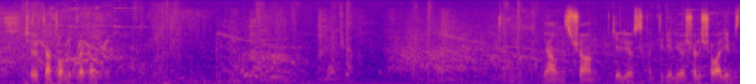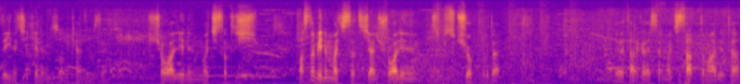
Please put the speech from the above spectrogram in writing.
Şöyle bir tane tomruk bırakalım. Yalnız şu an geliyor sıkıntı geliyor. Şöyle şövalyemizde yine çekelim biz onu kendimize. Şövalyenin maçı satış. Aslında benim maçı satış yani şövalyenin hiçbir suçu yok burada. Evet arkadaşlar maçı sattım adeta.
